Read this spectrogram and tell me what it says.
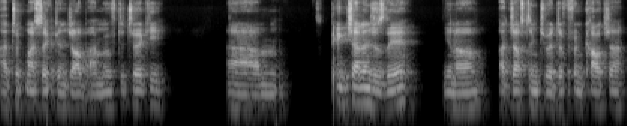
I took my second job. I moved to Turkey. Um, big challenges there, you know, adjusting to a different culture,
